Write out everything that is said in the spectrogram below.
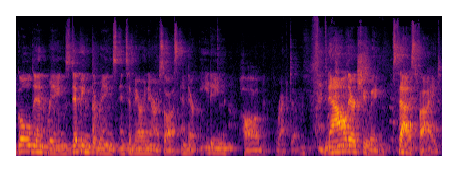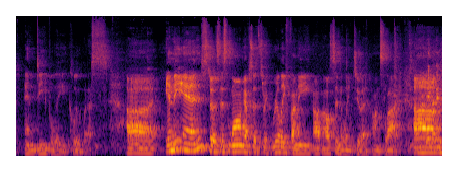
golden rings, dipping the rings into marinara sauce, and they're eating hog rectum. Now they're chewing, satisfied, and deeply clueless. Uh, in the end, so it's this long episode it's like really funny. I'll, I'll send a link to it on Slack. Um,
